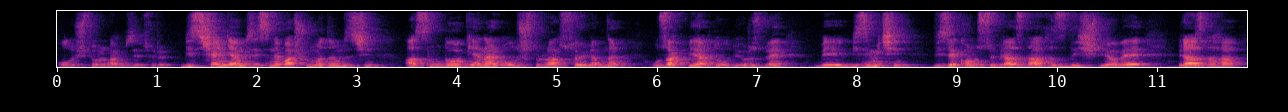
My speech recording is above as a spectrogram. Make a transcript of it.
oluşturulan vize türü. Biz Schengen vizesine başvurmadığımız için aslında o genel oluşturulan söylemden uzak bir yerde oluyoruz ve e, bizim için vize konusu biraz daha hızlı işliyor ve biraz daha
